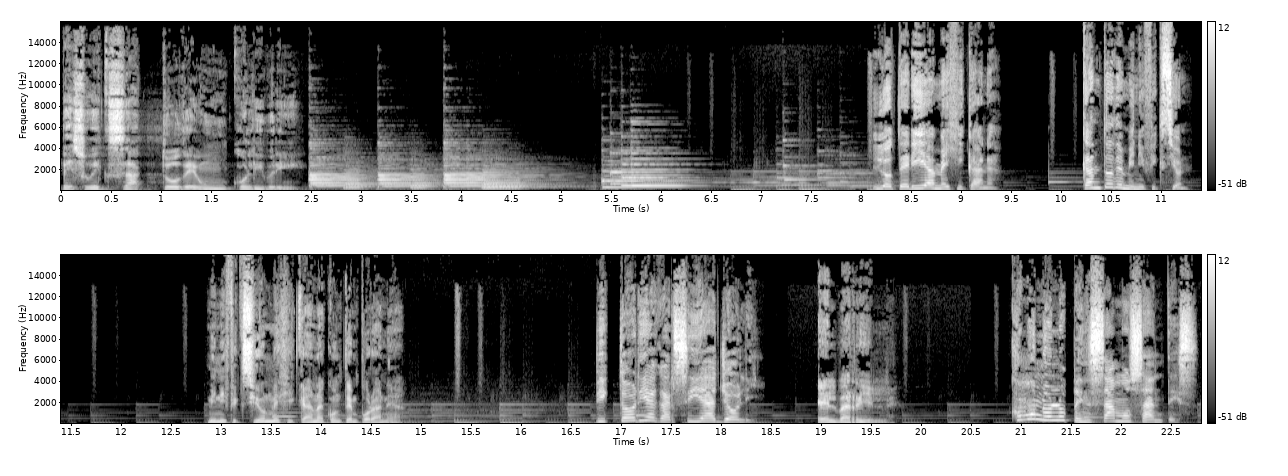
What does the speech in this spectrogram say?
peso exacto de un colibrí. Lotería Mexicana. Canto de minificción. Minificción mexicana contemporánea. Victoria García Yoli. El barril. ¿Cómo no lo pensamos antes?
